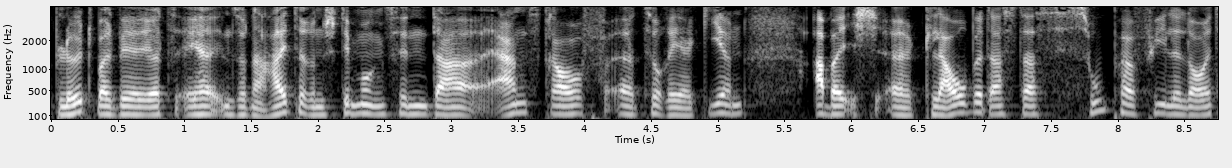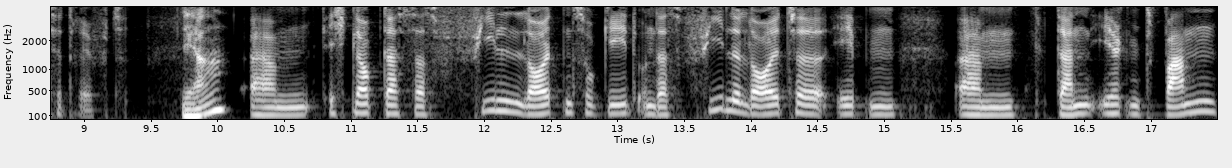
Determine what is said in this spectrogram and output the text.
blöd, weil wir jetzt eher in so einer heiteren Stimmung sind, da ernst drauf äh, zu reagieren. Aber ich äh, glaube, dass das super viele Leute trifft. Ja. Ähm, ich glaube, dass das vielen Leuten so geht und dass viele Leute eben ähm, dann irgendwann,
